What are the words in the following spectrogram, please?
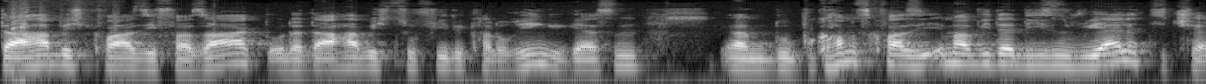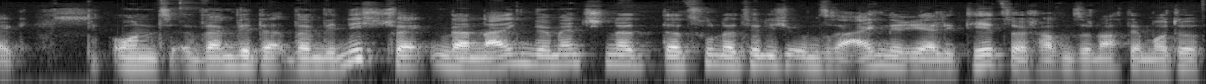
da habe ich quasi versagt oder da habe ich zu viele Kalorien gegessen. Ähm, du bekommst quasi immer wieder diesen Reality-Check. Und wenn wir, da, wenn wir nicht tracken, dann neigen wir Menschen dazu, natürlich unsere eigene Realität zu erschaffen, so nach dem Motto,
